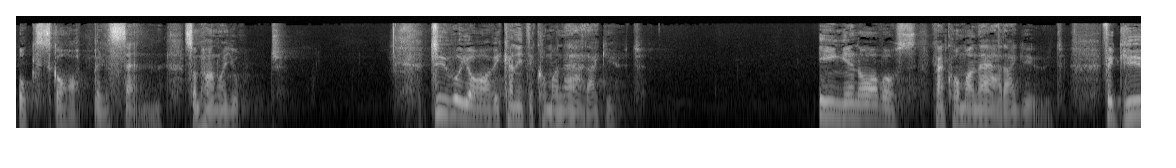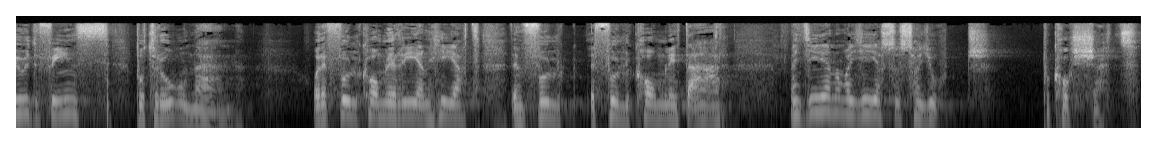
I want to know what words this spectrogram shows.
och skapelsen som han har gjort. Du och jag, vi kan inte komma nära Gud. Ingen av oss kan komma nära Gud. För Gud finns på tronen. Och det är fullkomlig renhet, den full, det fullkomligt är. Men genom vad Jesus har gjort på korset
